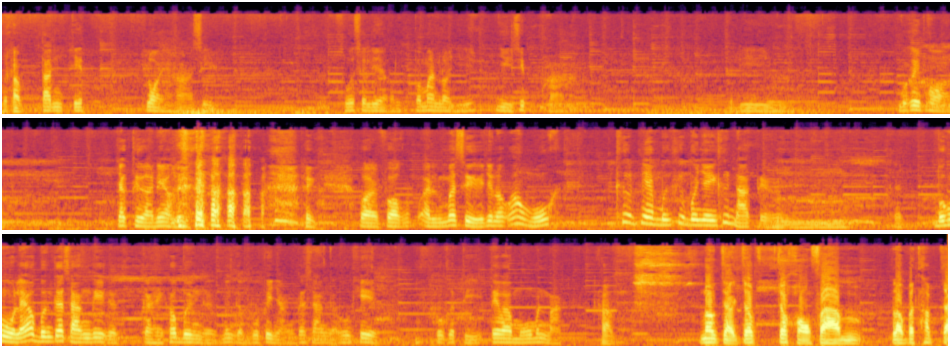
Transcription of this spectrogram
ก็ครับ ตันเจ็ดร้อยห้าสิบสัวเฉลี่ยกันประมาณร้อยยี่ยี่สิบห้าก็ดีอยู่ไม่เคยพอจักเถื่อเนี่ยพอพออันมาสื่อจนว่าอ้าวหมูคือเนี่ยมึงคือบนใหญ่ขึ้นหนักเถอือะมบ่ฮู้แล้วเบิ่งแตะสังนี่ก็ก็ให้เขาเบิ่งก็มันก็บ่เป็นหยังแตะสังก็โอเค ปกติ แต่ว่าหมูมันหนักครับ นอกจากเจ้าเจ้าของฟาร์มเราประทับใจ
